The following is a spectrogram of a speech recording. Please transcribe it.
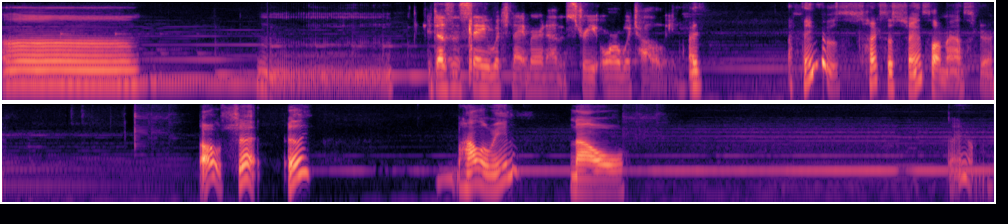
Um. Hmm. It doesn't say which Nightmare on Elm Street or which Halloween. I, I think it was Texas Chainsaw Massacre. Oh shit! Really? Halloween? No. Damn.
